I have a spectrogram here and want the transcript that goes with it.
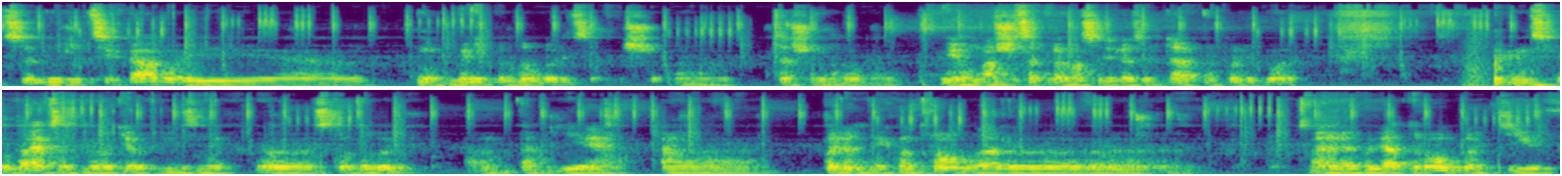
це дуже цікаво і е, ну, мені подобається те, що, е, те, що ми робимо. І головне, що це приносить результат на полі бою. Він складається з багатьох різних е, складових. Там є польотний контролер, регулятор обертів,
